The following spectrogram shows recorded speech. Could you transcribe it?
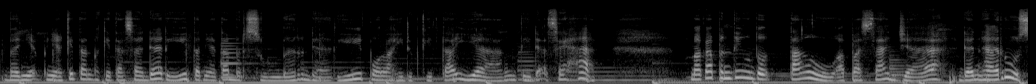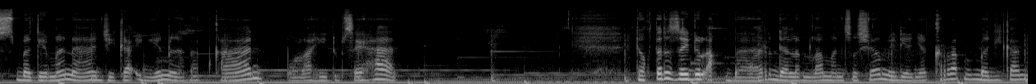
Banyak penyakit tanpa kita sadari ternyata bersumber dari pola hidup kita yang tidak sehat. Maka penting untuk tahu apa saja dan harus bagaimana jika ingin menerapkan pola hidup sehat. Dr. Zaidul Akbar dalam laman sosial medianya kerap membagikan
